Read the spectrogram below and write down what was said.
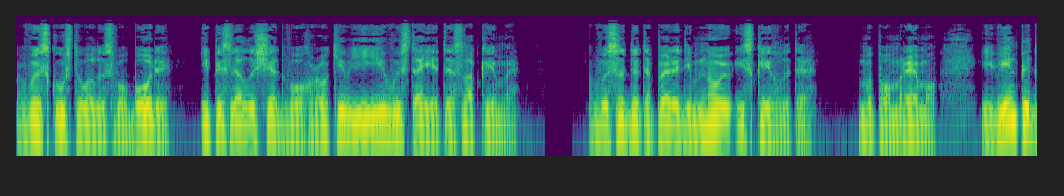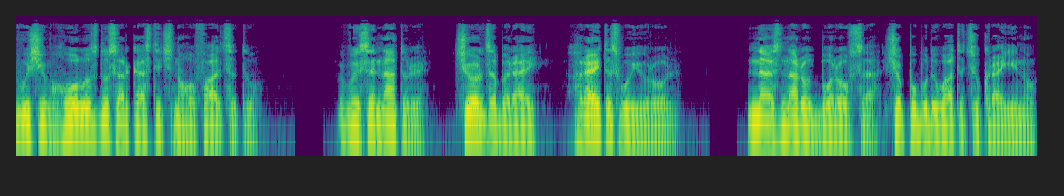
Ви скуштували свободи, і після лише двох років її ви стаєте слабкими. Ви сидите переді мною і скиглите. Ми помремо, і він підвищив голос до саркастичного фальцету. Ви, сенатори, чорт забирай, грайте свою роль. Наш народ боровся, щоб побудувати цю країну,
